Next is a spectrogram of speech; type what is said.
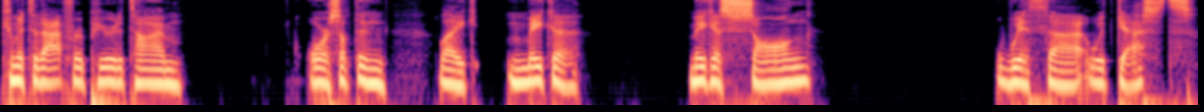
commit to that for a period of time, or something like make a make a song with uh, with guests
